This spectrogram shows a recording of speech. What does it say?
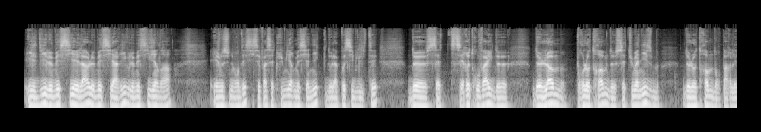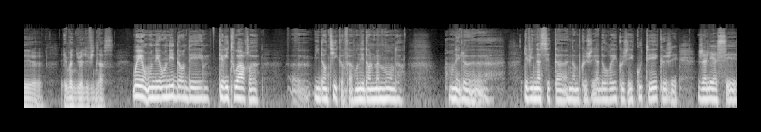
Il dit le Messie est là, le Messie arrive, le Messie viendra. Et je me suis demandé si c'est pas cette lumière messianique de la possibilité de ces retrouvailles de, de l'homme pour l'autre homme, de cet humanisme de l'autre homme dont parlait euh, Emmanuel Lévinas. Oui, on est, on est dans des territoires euh, euh, identiques, enfin, on est dans le même monde. On est le. Lévinas, c'est un homme que j'ai adoré, que j'ai écouté, que j'ai. J'allais à ses,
